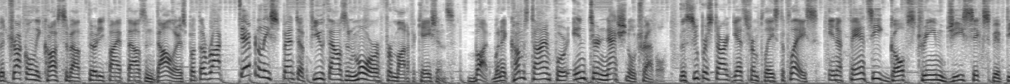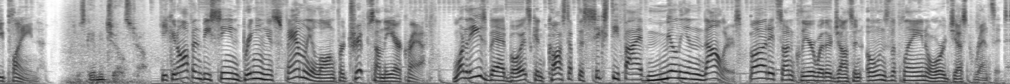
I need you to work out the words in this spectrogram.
The truck only costs about $35,000, but The Rock definitely spent a few thousand more for modifications. But when it comes time for international travel, the superstar gets from place to place in a fancy Gulfstream G650 plane. Just gave me chills, Joe. He can often be seen bringing his family along for trips on the aircraft. One of these bad boys can cost up to $65 million, but it's unclear whether Johnson owns the plane or just rents it.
